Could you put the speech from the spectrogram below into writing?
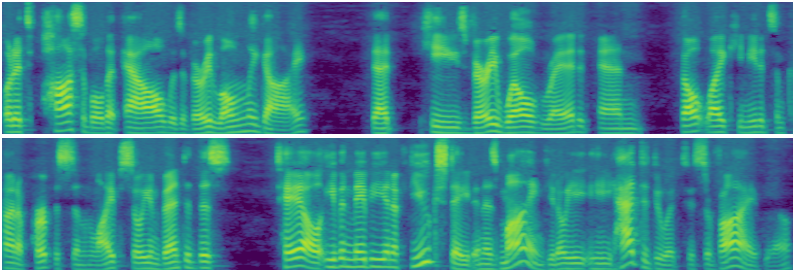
but it's possible that Al was a very lonely guy, that he's very well read and felt like he needed some kind of purpose in life, so he invented this tale, even maybe in a fugue state in his mind. You know, he, he had to do it to survive, you know.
